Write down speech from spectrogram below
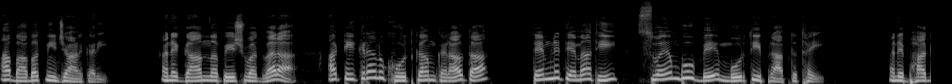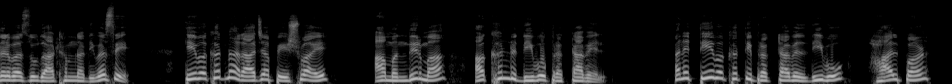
આ બાબતની જાણ કરી અને ગામના પેશવા દ્વારા આ ટેકરાનું ખોદકામ કરાવતા તેમને તેમાંથી સ્વયંભૂ બે મૂર્તિ પ્રાપ્ત થઈ અને ભાદરવા સુદ આઠમના દિવસે તે વખતના રાજા પેશવાએ આ મંદિરમાં અખંડ દીવો પ્રગટાવેલ અને તે વખતથી પ્રગટાવેલ દીવો હાલ પણ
